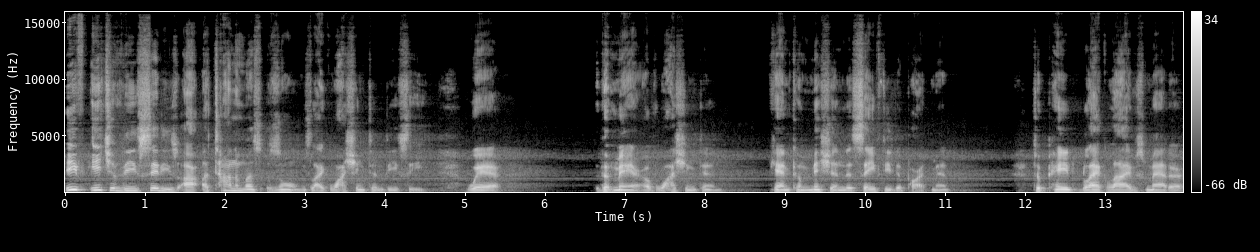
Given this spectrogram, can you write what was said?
If each of these cities are autonomous zones like Washington, D.C., where the mayor of Washington can commission the safety department to paint Black Lives Matter,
